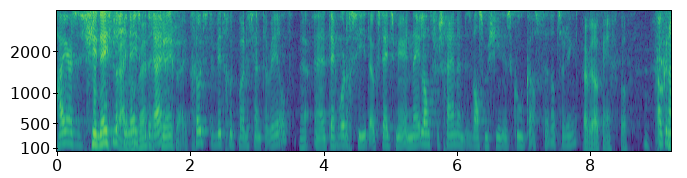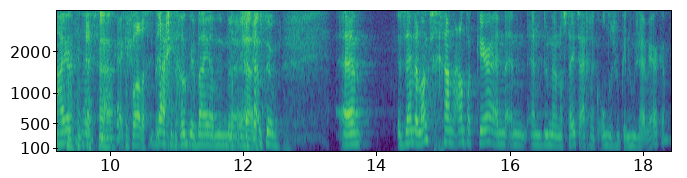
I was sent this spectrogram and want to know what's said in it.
Hire is een Chinees bedrijf. Chinees ook, bedrijf. Chinees bedrijf. grootste witgoedproducent ter wereld. Ja. Eh, tegenwoordig zie je het ook steeds meer in Nederland verschijnen. Dus wasmachines, koelkasten, dat soort dingen. we hebben er ook één gekocht. Ook een Hire. Nice. Nou, kijk, Toevallig. draag je toch ook weer bij aan een... eh, Ja. aan zo'n- Ehm, we zijn er langs gegaan een aantal keer en, en, en doen er nog steeds eigenlijk onderzoek in hoe zij werken.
